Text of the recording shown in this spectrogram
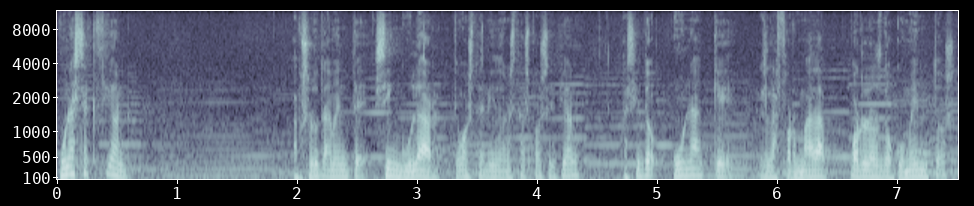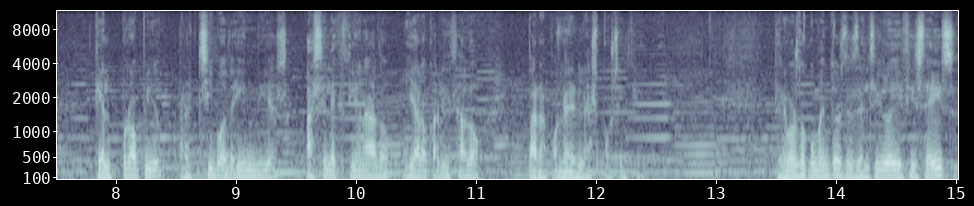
Una sección absolutamente singular que hemos tenido en esta exposición ha sido una que es la formada por los documentos que el propio Archivo de Indias ha seleccionado y ha localizado para poner en la exposición. Tenemos documentos desde el siglo XVI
